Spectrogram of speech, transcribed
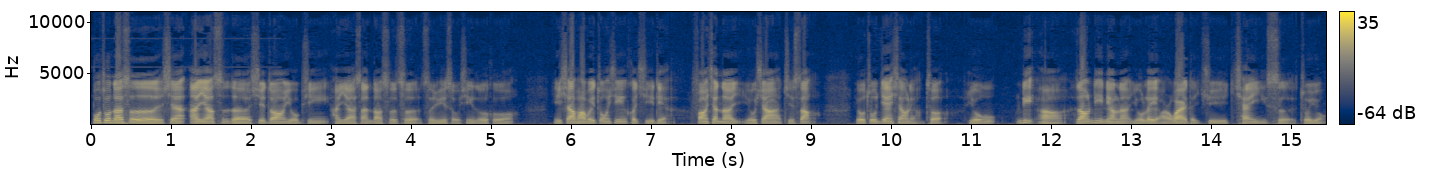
步骤呢是先按压式的卸妆油瓶，按压三到四次，至于手心柔和。以下巴为中心和起点，方向呢由下及上，由中间向两侧，由力啊让力量呢由内而外的去牵引式作用。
